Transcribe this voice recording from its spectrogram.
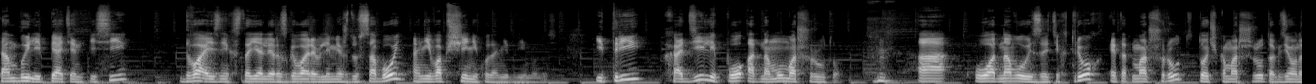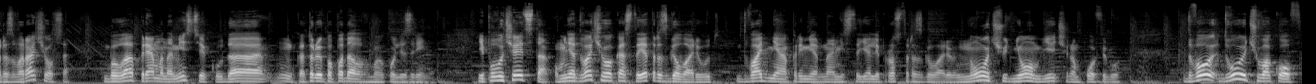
там были 5 NPC, два из них стояли разговаривали между собой, они вообще никуда не двинулись. И три ходили по одному маршруту. А у одного из этих трех этот маршрут, точка маршрута, где он разворачивался, была прямо на месте, куда, ну, которое попадало в мое поле зрения. И получается так, у меня два чувака стоят, разговаривают. Два дня примерно они стояли, просто разговаривали. Ночью, днем, вечером, пофигу. Двое, двое чуваков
